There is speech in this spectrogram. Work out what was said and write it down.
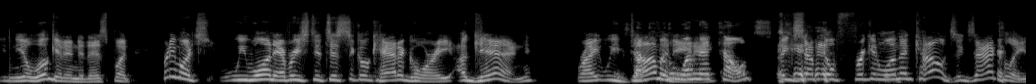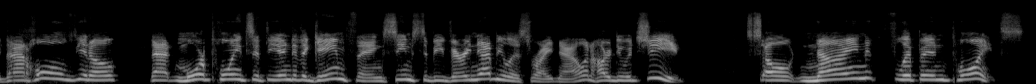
Neil will get into this, but pretty much we won every statistical category again right? We except dominated the one that counts, except the freaking one that counts. Exactly. That whole, you know, that more points at the end of the game thing seems to be very nebulous right now and hard to achieve. So nine flipping points.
